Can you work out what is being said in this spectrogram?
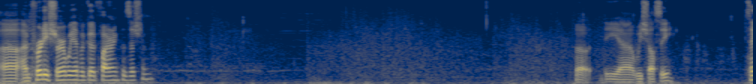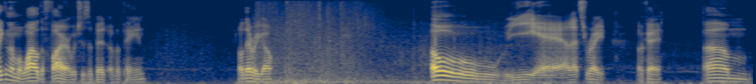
Uh, I'm pretty sure we have a good firing position. But the uh, we shall see. It's taking them a while to fire, which is a bit of a pain. Oh, there we go. Oh, yeah, that's right. Okay. Um,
